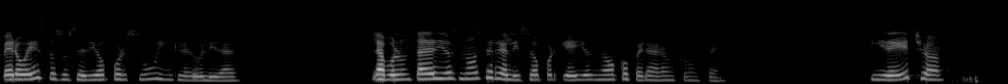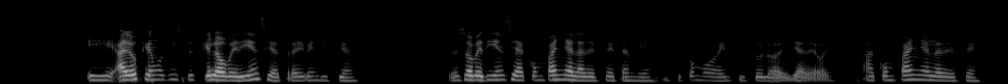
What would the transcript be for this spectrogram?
Pero esto sucedió por su incredulidad. La voluntad de Dios no se realizó porque ellos no cooperaron con fe. Y de hecho, eh, algo que hemos visto es que la obediencia trae bendición. Pero esa obediencia acompaña a la de fe también, así como el título del día de hoy. Acompaña a la de fe.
